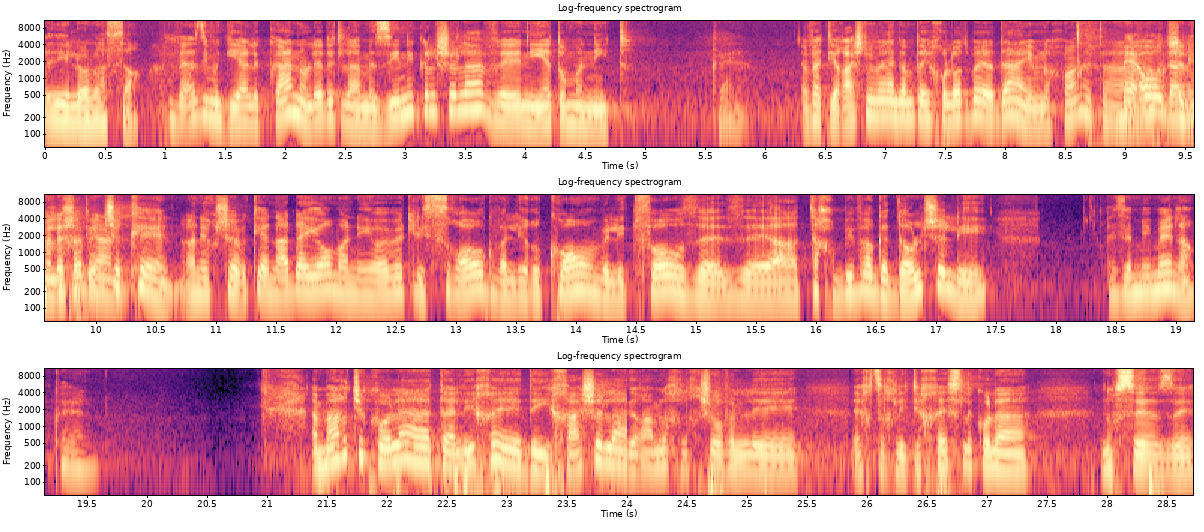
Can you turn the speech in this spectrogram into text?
והיא לא נסעה. ואז היא מגיעה לכאן, נולדת לה המזיניקל שלה ונהיית אומנית. כן. ואת ירשת ממנה גם את היכולות בידיים, נכון? את ה... מאוד, אני חושבת יד. שכן. אני חושבת, כן, עד היום אני אוהבת לסרוג ולרקום ולתפור, זה, זה התחביב הגדול שלי. זה ממנה, כן. אמרת שכל התהליך אה, דעיכה שלה גרם לך לחשוב על אה, איך צריך להתייחס לכל הנושא הזה.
